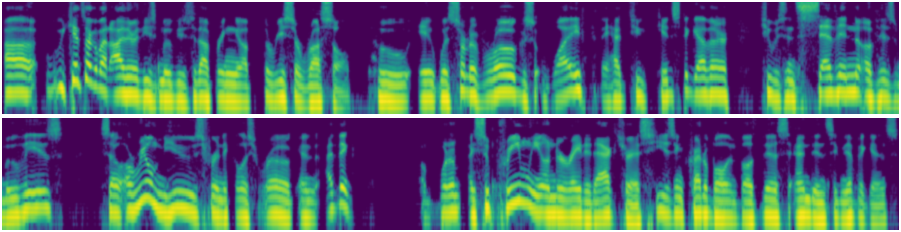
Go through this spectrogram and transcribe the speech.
Uh, we can't talk about either of these movies without bringing up Theresa Russell, who it was sort of Roeg's wife. They had two kids together. She was in seven of his movies, so a real muse for Nicolas Roeg. And I think uh, one of, a supremely underrated actress. She is incredible in both this and Insignificance.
